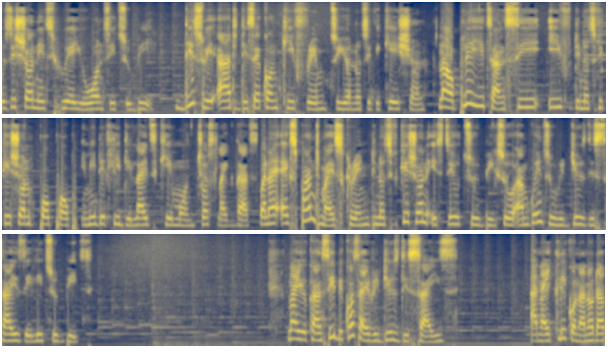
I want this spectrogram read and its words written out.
position it where you want it to be. This will add the second keyframe to your notification. Now play it and see if the notification pop up immediately the light came on just like that. When I expand my screen, the notification is still too big so I'm going to reduce the size a little bit. Now you can see because I reduced the size, and I click on another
